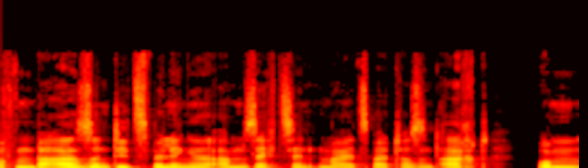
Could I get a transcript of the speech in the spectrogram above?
Offenbar sind die Zwillinge am 16. Mai 2008 um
